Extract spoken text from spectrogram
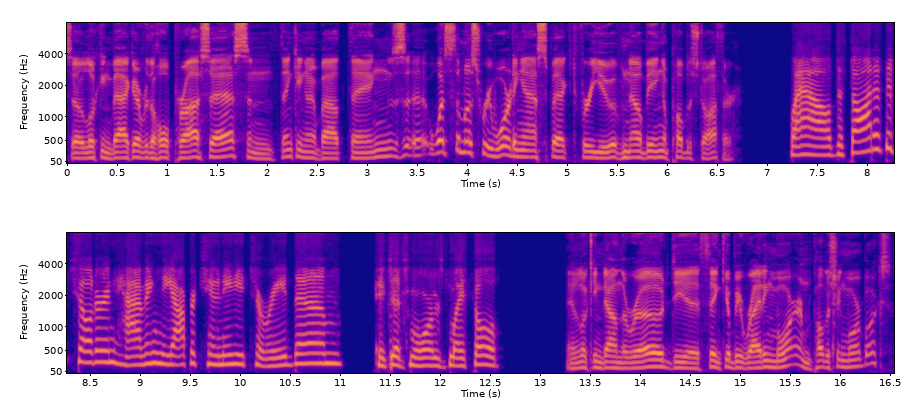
So, looking back over the whole process and thinking about things, uh, what's the most rewarding aspect for you of now being a published author? Wow, the thought of the children having the opportunity to read them, it just warms my soul. And looking down the road, do you think you'll be writing more and publishing more books?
